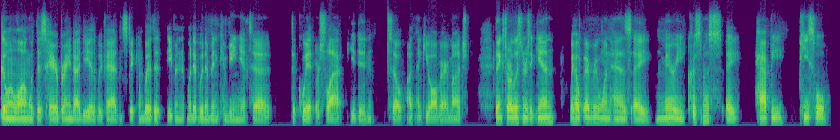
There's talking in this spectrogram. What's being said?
going along with this harebrained idea that we've had and sticking with it, even when it would have been convenient to to quit or slack, you didn't. So I thank you all very much. Thanks to our listeners again. We hope everyone has a Merry Christmas, a happy, peaceful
